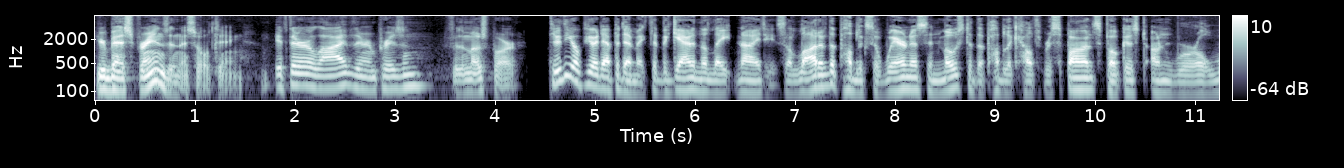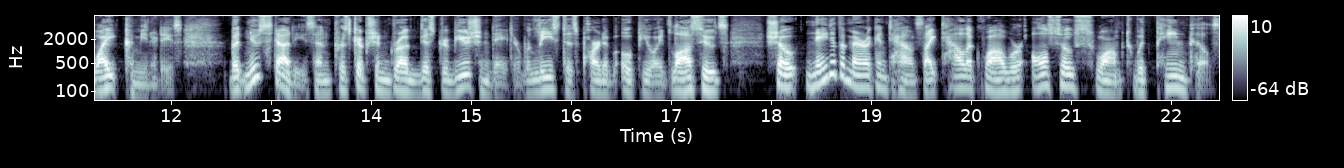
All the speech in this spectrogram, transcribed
your best friends in this whole thing. If they're alive, they're in prison for the most part. Through the opioid epidemic that began in the late 90s, a lot of the public's awareness and most of the public health response focused on rural white communities. But new studies and prescription drug distribution data released as part of opioid lawsuits show Native American towns like Tahlequah were also swamped with pain pills.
